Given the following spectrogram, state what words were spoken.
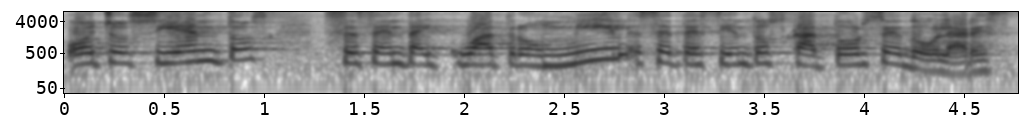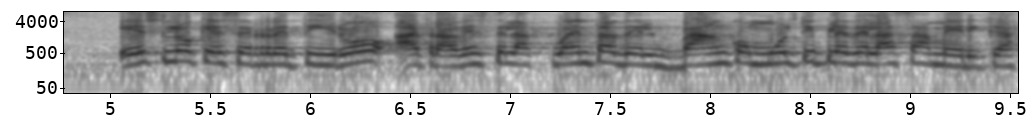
864 mil 714 dólares. Es lo que se retiró a través de la cuenta del Banco Múltiple de las Américas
